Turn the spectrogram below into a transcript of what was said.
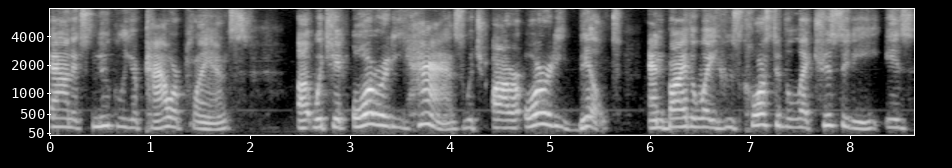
down its nuclear power plants, uh, which it already has, which are already built. And by the way, whose cost of electricity is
